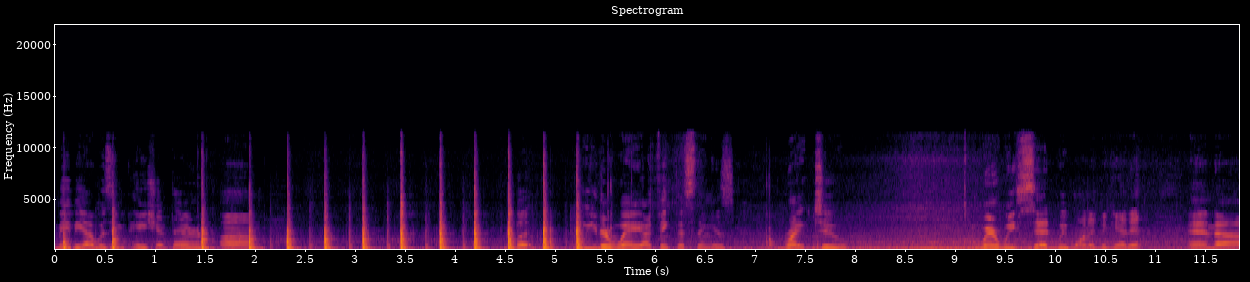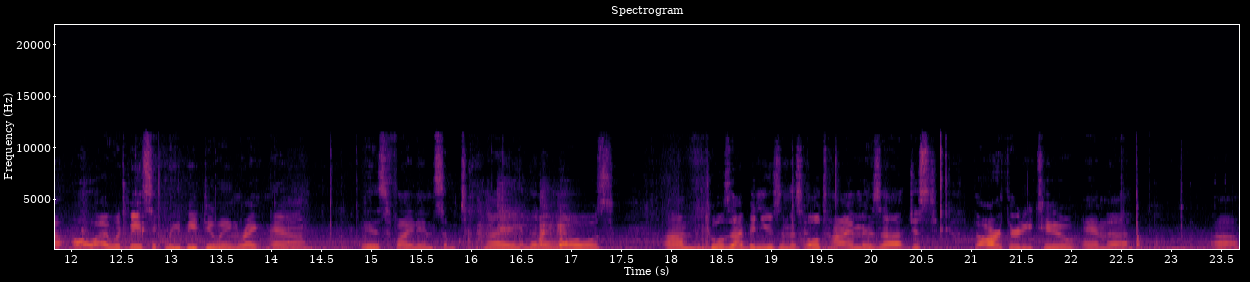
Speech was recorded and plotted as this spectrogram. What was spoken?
Maybe I was impatient there. Um, but either way, I think this thing is right to where we said we wanted to get it. And uh, all I would basically be doing right now is finding some tiny little lows. Um, the tools I've been using this whole time is uh, just the R32 and the um,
